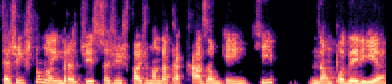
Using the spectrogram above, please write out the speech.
se a gente não lembra disso, a gente pode mandar para casa alguém que não poderia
